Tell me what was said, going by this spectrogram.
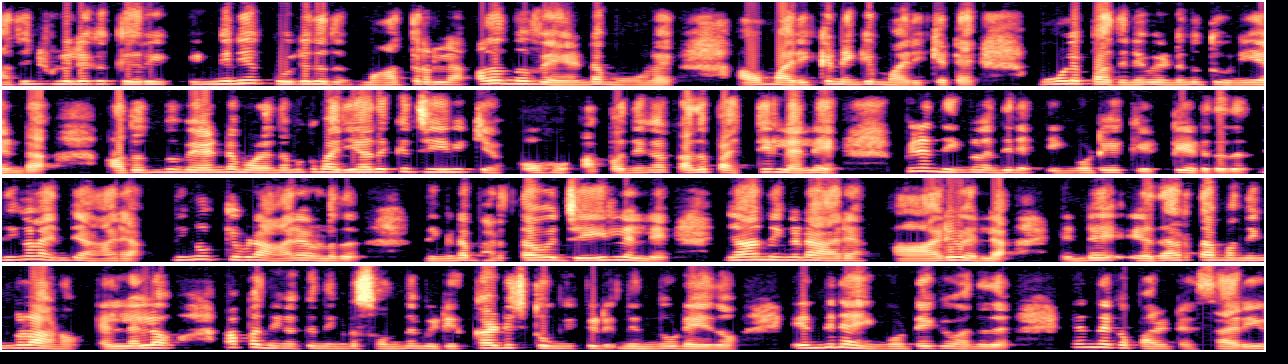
അതിന്റെ ഉള്ളിലേക്ക് കയറി ഇങ്ങനെയാ കൊല്ലുന്നത്? മാത്രല്ല അതൊന്നും വേണ്ട മോളെ. അവൻ മരിക്കണമെങ്കിൽ മരിക്കട്ടെ. മോളിപ്പോ അതിനെ വേണ്ടുന്ന തുനിയണ്ട. അതൊന്നും വേണ്ട മോളെ. നമുക്ക് മര്യാദയ്ക്ക് ജീവിക്കാം. ഓഹോ അപ്പൊ നിങ്ങൾക്ക് അത് പറ്റില്ലല്ലേ പിന്നെ നിങ്ങൾ എന്തിനാ ഇങ്ങോട്ടേക്ക് കെട്ടിയെടുത്തത്? നിങ്ങൾ എന്റെ ആരാ? നിങ്ങൾക്ക് ഇവിടെ ആരാ ഉള്ളത്? നിങ്ങളുടെ ഭർത്താവ് ജയിലിലല്ലേ? ഞാൻ നിങ്ങളുടെ ആരാ? ആരുമല്ല. എന്റെ യഥാർത്ഥ അമ്മ നിങ്ങളാണോ? അല്ലല്ലോ. അപ്പൊ നിങ്ങൾക്ക് നിങ്ങളുടെ സ്വന്തം വീട്ടിൽ കടിച്ചു തൂങ്ങി നിന്നൂടേന്നോ? എന്തിനാ ഇങ്ങോട്ടേക്ക് വന്നത്? എന്നൊക്കെ പറഞ്ഞിട്ട് സരി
